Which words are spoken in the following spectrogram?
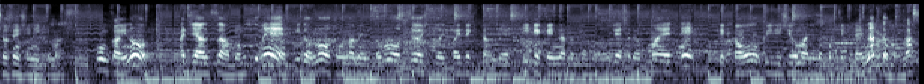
挑戦しに行きます。今回のアジアンツアーも含めフィドのトーナメントも強い人がいっぱいできたんでいい経験になると思うのでそれを踏まえて結果を PD シューマンで残していきたいなって思います。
